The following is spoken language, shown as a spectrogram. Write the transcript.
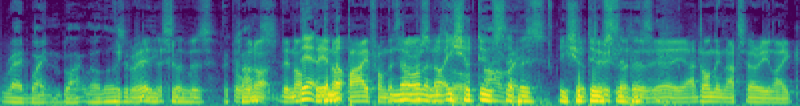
red, white, and black. Though those the are great pretty the cool. slippers, The but we're not. They're not. They're- They're, they're not, not- buy from the no, terraces. they're not. He should do Oh, right. slippers. He should, Should do, slippers. Yeah, yeah. I don't think that's very like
